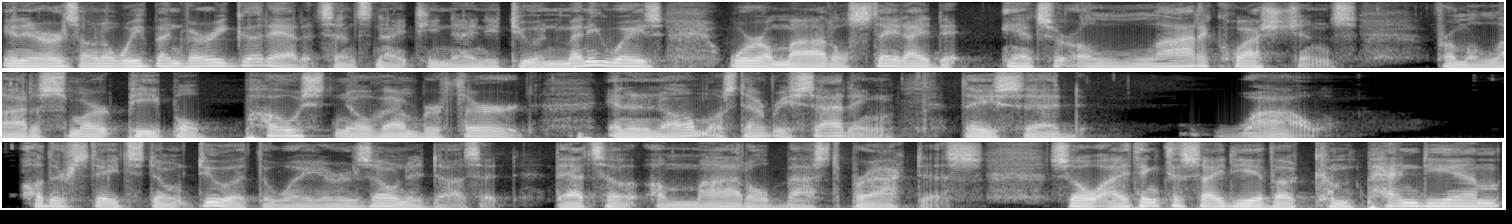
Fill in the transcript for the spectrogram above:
In Arizona, we've been very good at it since 1992. In many ways, we're a model state. I had to answer a lot of questions from a lot of smart people post November 3rd. And in almost every setting, they said, wow, other states don't do it the way Arizona does it. That's a, a, model best practice. So I think this idea of a compendium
